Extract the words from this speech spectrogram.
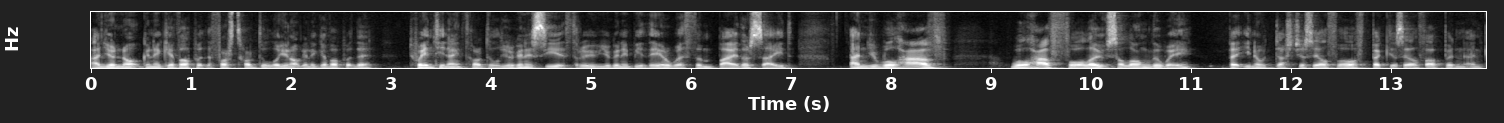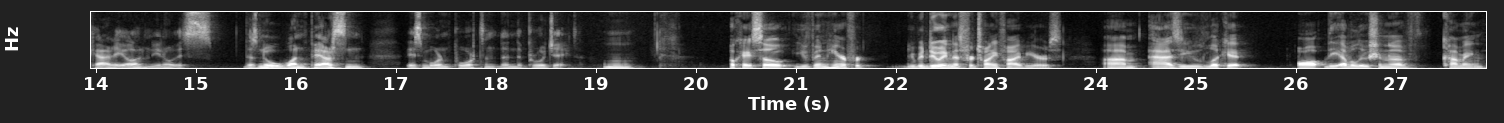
And you're not going to give up at the first hurdle or you're not going to give up at the 29th hurdle. You're going to see it through. You're going to be there with them by their side and you will have will have fallouts along the way. But you know, dust yourself off, pick yourself up and, and carry on. You know, it's there's no one person is more important than the project. Mm. Okay, so you've been here for you've been doing this for 25 years. Um, as you look at all the evolution of Cumming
